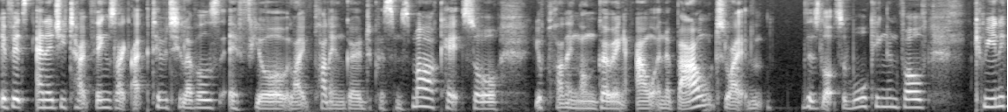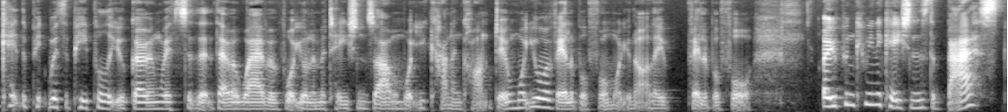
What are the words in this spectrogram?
If it's energy type things like activity levels, if you're like planning on going to Christmas markets or you're planning on going out and about, like there's lots of walking involved, communicate the, with the people that you're going with so that they're aware of what your limitations are and what you can and can't do and what you're available for and what you're not available for. Open communication is the best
